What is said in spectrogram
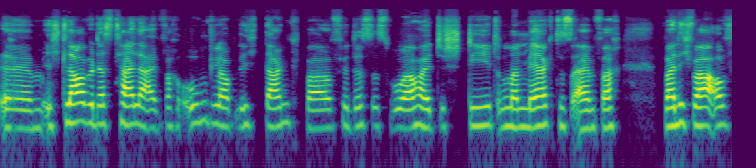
ähm, ich glaube, dass Tyler einfach unglaublich dankbar für das ist, wo er heute steht. Und man merkt es einfach, weil ich war auf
